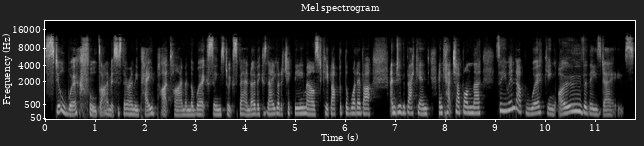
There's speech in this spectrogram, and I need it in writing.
still work full time. It's just they're only paid part time and the work seems to expand over because now you've got to check the emails to keep up with the whatever and do the back end and catch up on the. So you end up working over these days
